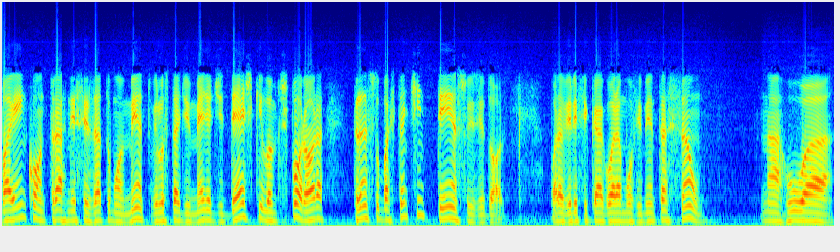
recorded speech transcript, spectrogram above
vai encontrar nesse exato momento velocidade média de 10 km por hora, trânsito bastante intenso, Isidoro. Bora verificar agora a movimentação na rua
